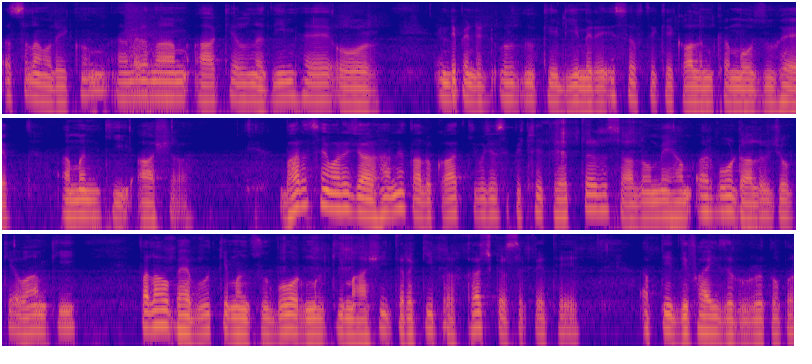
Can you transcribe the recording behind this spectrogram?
السلام علیکم۔ میرا نام عاقل ندیم ہے اور انڈیپینڈنٹ اردو کے لیے میرے اس ہفتے کے کالم کا موضوع ہے امن کی آشا۔ بھارت سے ہمارے جارحانہ تعلقات کی وجہ سے پچھلے تہتر سالوں میں ہم اربوں ڈالر جو کہ عوام کی فلاح و بہبود کے منصوبوں اور ملک کی معاشی ترقی پر خرچ کر سکتے تھے، اپنی دفاعی ضرورتوں پر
